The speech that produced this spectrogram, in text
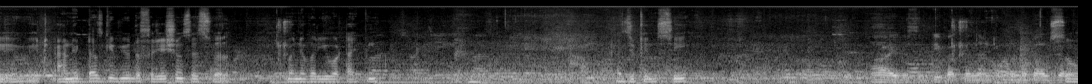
okay wait. And it does give you the suggestions as well whenever you are typing. As you can see Hi, this is Deepak from 91 Mobile. so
